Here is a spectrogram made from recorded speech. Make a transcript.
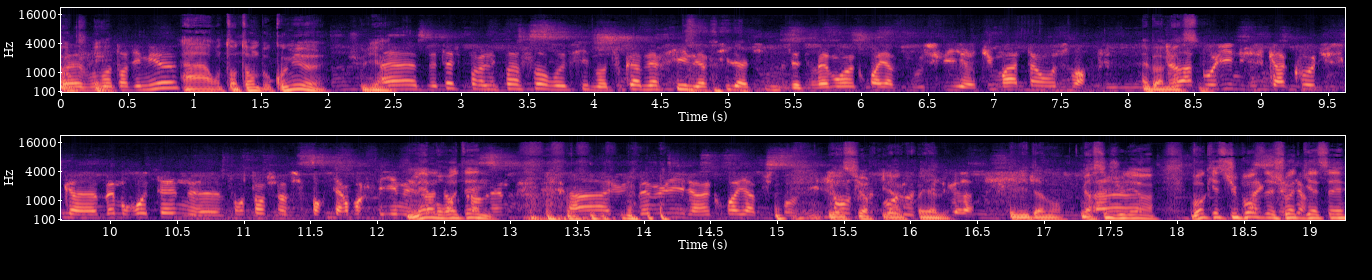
Ouais, vous m'entendez mieux? Ah, on t'entend beaucoup mieux, Julien. euh, Peut-être je parlais pas fort aussi, mais en tout cas, merci, merci la team. Vous êtes vraiment incroyable. Je vous suis euh, du matin au soir. Eh ben, de merci. Apolline jusqu'à Côte, jusqu'à même Roten. euh, pourtant, je suis un supporter marseillais, mais Même Roten. même. Ah, lui, même lui, il est incroyable, je. Il Bien sûr qu'il est aussi, incroyable. Évidemment. Merci Julien. Bon, qu'est-ce que tu penses des choix de. Gasset?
